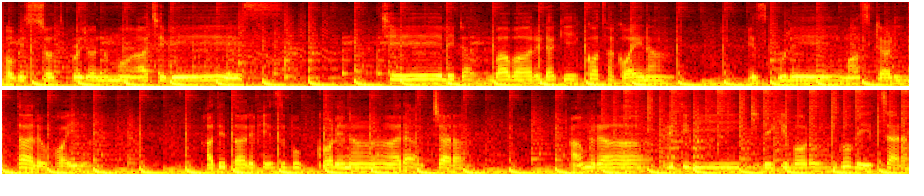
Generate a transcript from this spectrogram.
ভবিষ্যৎ প্রজন্ম আছে বেশ। ছেলেটা বাবার ডাকে কথা কয় না। স্কুলে মাস্টারি তার ভয় না। হাতে তার ফেসবুক করে না রা চারা আমরা পৃথিবী দেখে বড় গোবে চারা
